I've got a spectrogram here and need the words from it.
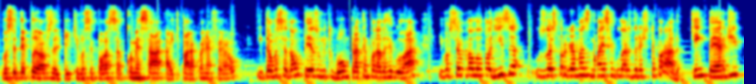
você ter playoffs ali que você possa começar a equiparar com a NFL. Então você dá um peso muito bom para a temporada regular e você valoriza os dois programas mais regulares durante a temporada. Quem perde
